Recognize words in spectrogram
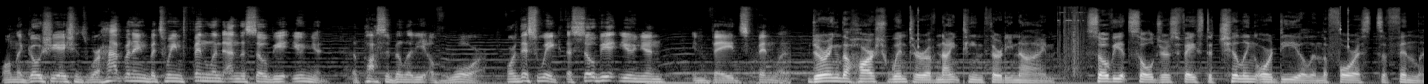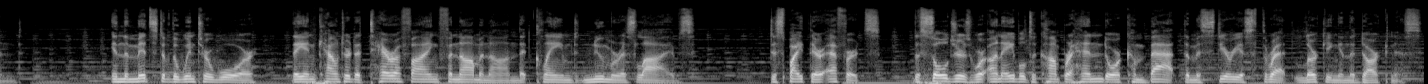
while negotiations were happening between Finland and the Soviet Union, the possibility of war. For this week, the Soviet Union invades Finland. During the harsh winter of 1939, Soviet soldiers faced a chilling ordeal in the forests of Finland. In the midst of the Winter War, they encountered a terrifying phenomenon that claimed numerous lives. Despite their efforts, the soldiers were unable to comprehend or combat the mysterious threat lurking in the darkness.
